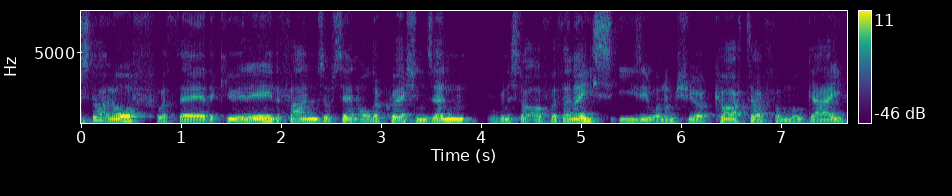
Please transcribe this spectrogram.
starting off with uh, the Q&A, the fans have sent all their questions in. We're going to start off with a nice, easy one, I'm sure. Carter from Milngavie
